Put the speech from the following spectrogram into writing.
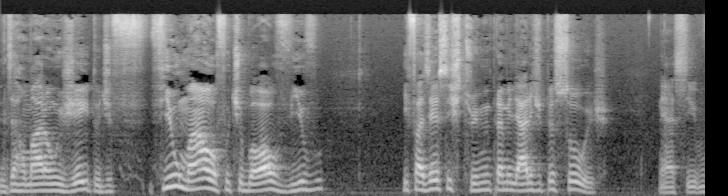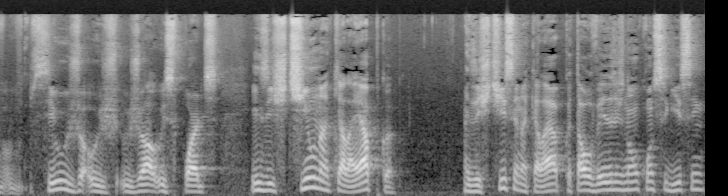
eles arrumaram um jeito de filmar o futebol ao vivo e fazer esse streaming para milhares de pessoas. Né? Se, se os, os, os, os esportes existiam naquela época, existissem naquela época, talvez eles não conseguissem,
